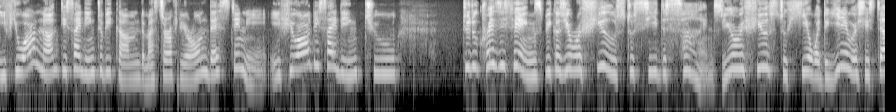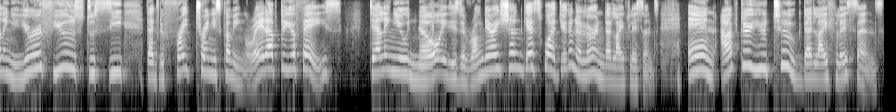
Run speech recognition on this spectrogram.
if you are not deciding to become the master of your own destiny, if you are deciding to to do crazy things because you refuse to see the signs. You refuse to hear what the universe is telling you. You refuse to see that the freight train is coming right up to your face, telling you, no, it is the wrong direction. Guess what? You're going to learn that life lessons. And after you took that life lessons,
